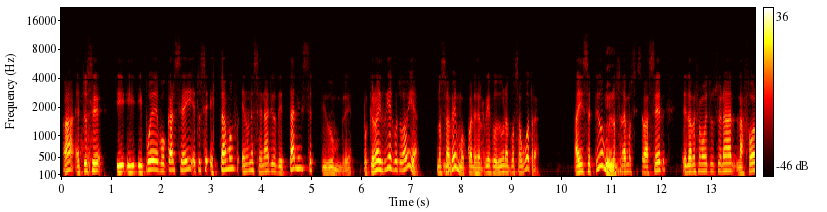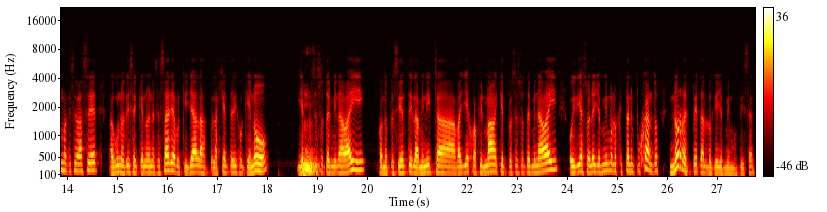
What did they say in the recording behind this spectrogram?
¿Ah? Entonces, y, y, puede evocarse ahí. Entonces, estamos en un escenario de tan incertidumbre, porque no hay riesgo todavía. No mm. sabemos cuál es el riesgo de una cosa u otra. Hay incertidumbre, no mm. sabemos si se va a hacer eh, la reforma constitucional, la forma que se va a hacer, algunos dicen que no es necesaria porque ya la, gente dijo que no y el mm. proceso terminaba ahí, cuando el presidente y la ministra Vallejo afirmaban que el proceso terminaba ahí, hoy día son ellos mismos los que están empujando, no respetan lo que ellos mismos dicen.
